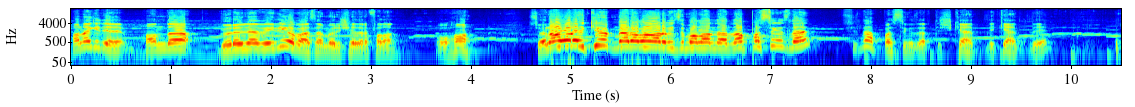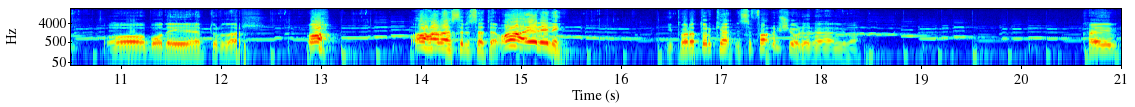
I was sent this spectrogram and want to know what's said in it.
Han'a gidelim. Han'da görevler veriyor bazen böyle şeylere falan. Oha. Selamünaleyküm. Merhabalar bizim olanlar. Ne yapasınız lan? Siz ne yapasınız artık? Kentli kentli. Oo bu da eğlenip dururlar. Oh. Ah oh, anasını satayım. Ah oh, eğlenin. İmparator kentlisi farklı bir şey oluyor herhalde bak. Kayıp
